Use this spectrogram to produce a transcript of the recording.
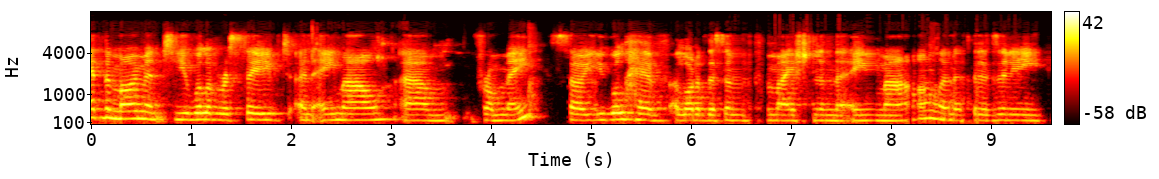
At the moment, you will have received an email um, from me, so you will have a lot of this information in the email. And if there's any,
